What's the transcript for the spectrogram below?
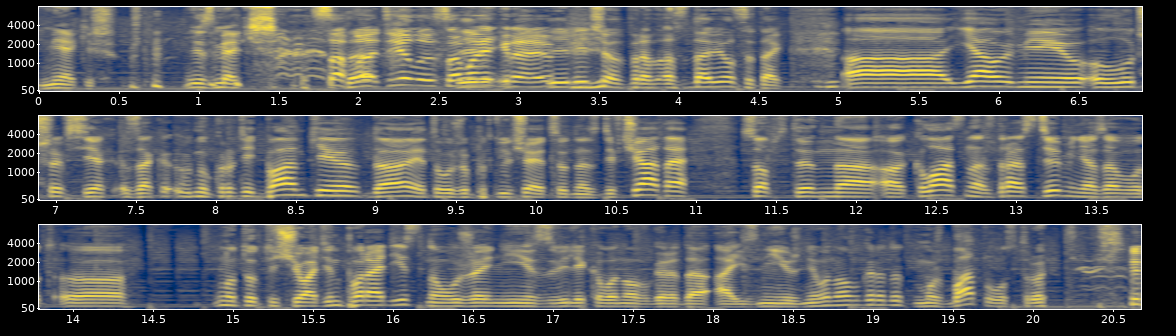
Мякиш. Из мякиша. Сама делаю, сама играю. Или что, правда, остановился так. А, я умею лучше всех ну, крутить банки, да, это уже подключаются у нас девчата. Собственно, а, классно. Здравствуйте, меня зовут... э, ну, тут еще один пародист, но уже не из Великого Новгорода, а из Нижнего Новгорода. Может, батл устроить?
